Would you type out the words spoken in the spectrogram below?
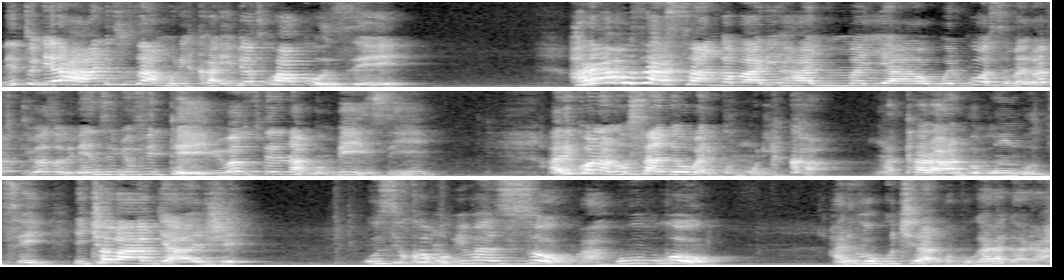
nitugera ahandi tuzamurika ibyo twakoze hari abo uzasanga bari hanyuma yawe rwose bari bafite ibibazo birenze ibyo ufite. Ibibazo ufite ntabwo mbizi ariko noneho usange bo bari kumurika. Mataranto bungutse icyo babyaje uzi ko mu bibazo ahubwo hariho gukiranuka kugaragara.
